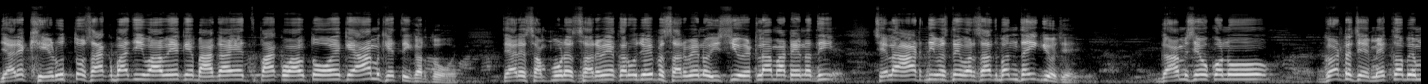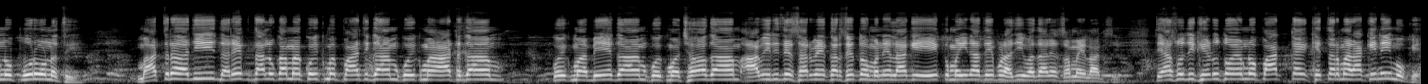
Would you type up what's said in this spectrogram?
જ્યારે ખેડૂત તો શાકભાજી વાવે કે બાગાયત પાક વાવતો હોય કે આમ ખેતી કરતો હોય, ત્યારે સંપૂર્ણ સર્વે કરવું જોઈએ, પણ સર્વેનો ઇસ્યુ એટલા માટે નથી. છેલ્લા આઠ દિવસથી વરસાદ બંધ થઈ ગયો છે. ગામ સેવકોનું ઘટ છે મેકઅપ એમનું પૂરું નથી. માત્ર હજી દરેક તાલુકામાં કોઈકમાં પાંચ ગામ, કોઈકમાં આઠ ગામ, કોઈકમાં બે ગામ, કોઈકમાં છ ગામ આવી રીતે સર્વે કરશે તો મને લાગે એક મહિનાથી પણ હજી વધારે સમય લાગશે. ત્યાં સુધી ખેડૂતો એમનો પાક કંઈ ખેતરમાં રાખી નહીં મૂકે.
